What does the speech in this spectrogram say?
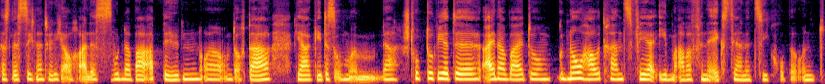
Das lässt sich natürlich auch alles wunderbar abbilden. Äh, und auch da ja, geht es um, ja, strukturierte Einarbeitung, Know-how-Transfer eben aber für eine externe Zielgruppe. Und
